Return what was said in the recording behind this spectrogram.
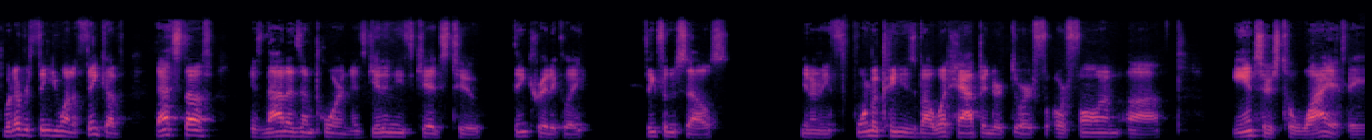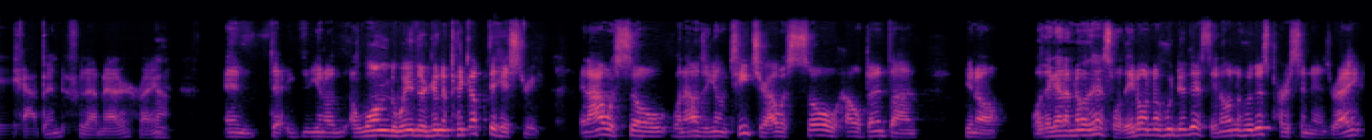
whatever thing you want to think of. That stuff is not as important as getting these kids to think critically, think for themselves, you know what I mean, form opinions about what happened or or, or form uh, answers to why if they happened for that matter, right? Yeah. And you know, along the way, they're going to pick up the history. And I was so when I was a young teacher, I was so hell bent on, you know, well, they got to know this. Well, they don't know who did this. They don't know who this person is, right?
